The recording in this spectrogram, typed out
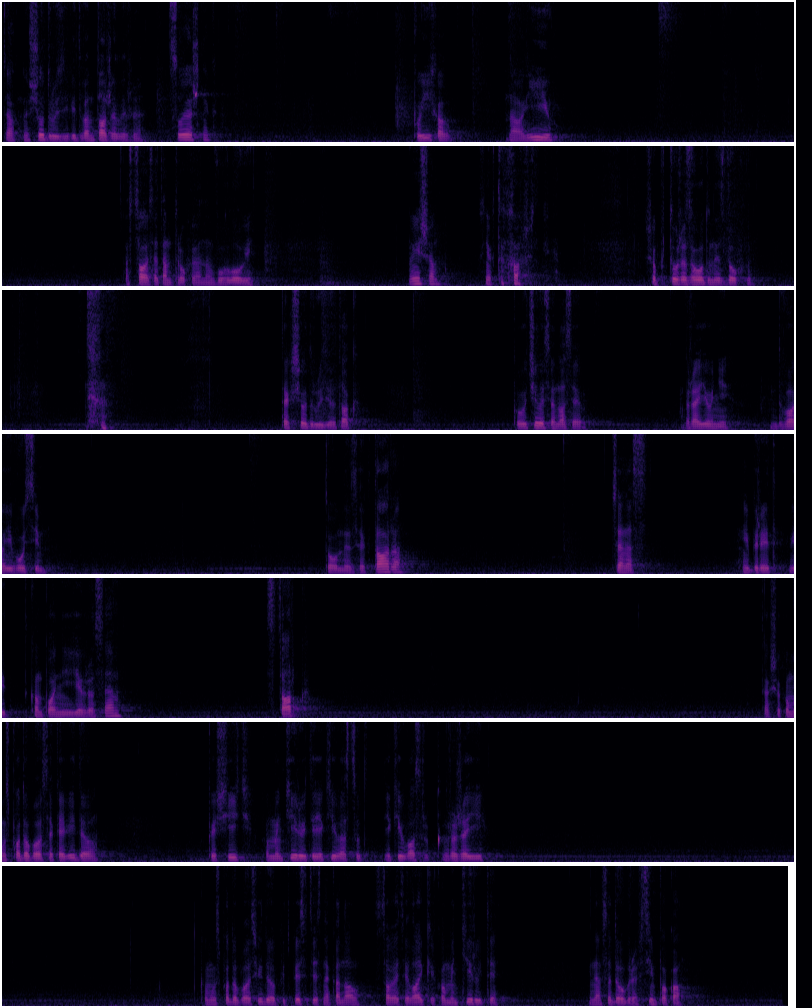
Так, ну що, друзі, відвантажили вже соняшник. Поїхав на олію. Осталося там трохи воно в углові. Мишам, як то кажуть. Щоб теж з голоду не здохли. Так що, друзі, отак. Получилося у нас в районі 2,8 тонни з гектара. Це у нас гібрид від компанії Євросем. Старк. Так що кому сподобалось таке відео, пишіть, коментуйте, які у вас тут, які у вас врожаї. Кому сподобалось відео, підписуйтесь на канал, ставте лайки, коментуйте. І на все добре. Всім пока.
